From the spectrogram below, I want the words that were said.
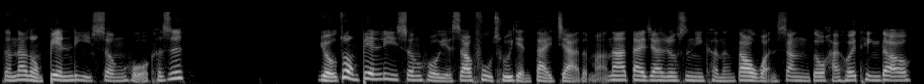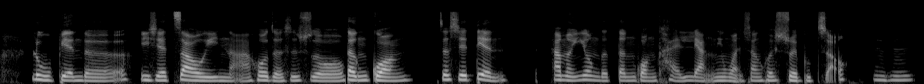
的那种便利生活。可是有这种便利生活也是要付出一点代价的嘛。那代价就是你可能到晚上都还会听到。路边的一些噪音啊，或者是说灯光，这些店他们用的灯光太亮，你晚上会睡不着。嗯哼，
